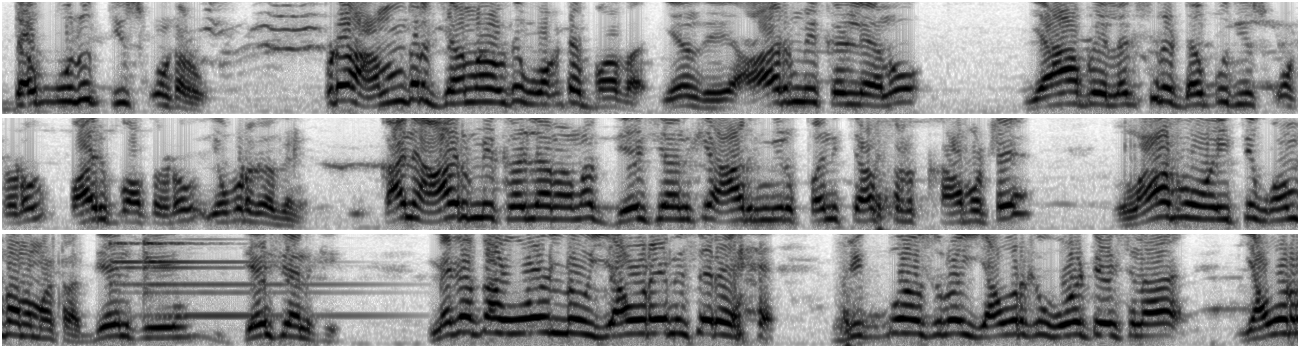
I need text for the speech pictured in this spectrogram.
డబ్బులు తీసుకుంటారు. ఇప్పుడు అందరు జనాలది ఒకటే బాధ. ఏంది? ఆర్మీ కళ్యాణ్ యాభై లక్షల డబ్బు తీసుకుంటాడు పారిపోతాడు ఇవ్వడు కదని. కానీ ఆర్మీ కళ్యాణ్ దేశానికి ఆర్మీలో పని చేస్తాడు కాబట్టి లాభం అయితే ఉందన్నమాట. దేనికి? దేశానికి. మిగతా ఓళ్ళు ఎవరైనా సరే బిగ్ బాస్లో ఎవరికి ఓటేసినా ఎవరు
